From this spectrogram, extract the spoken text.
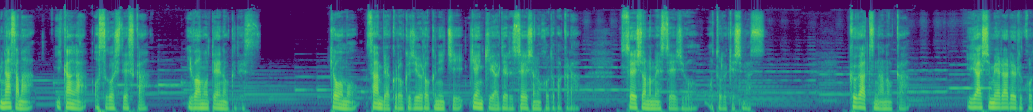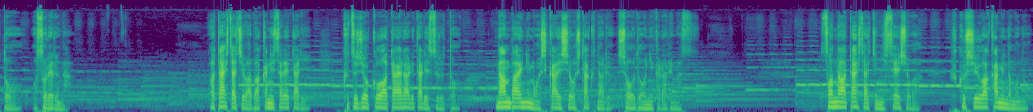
皆様、いかがお過ごしですか？岩本絵の句です。今日も366日元気が出る聖書の言葉から聖書のメッセージをお届けします。9月7日、癒しめられることを恐れるな。私たちは馬鹿にされたり、屈辱を与えられたりすると、何倍にも仕返しをしたくなる衝動に駆られます。そんな私たちに聖書は、復讐は神のもの。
